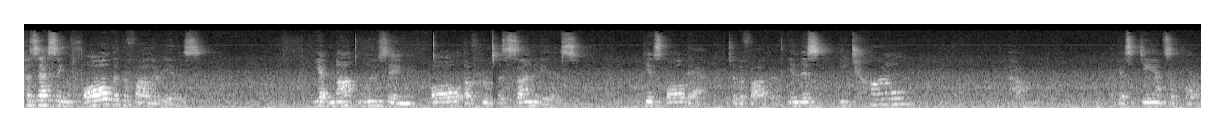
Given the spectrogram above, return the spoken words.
possessing all that the Father is, yet not losing all of who the Son is, gives all back to the Father in this eternal um, guess, dance of love.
